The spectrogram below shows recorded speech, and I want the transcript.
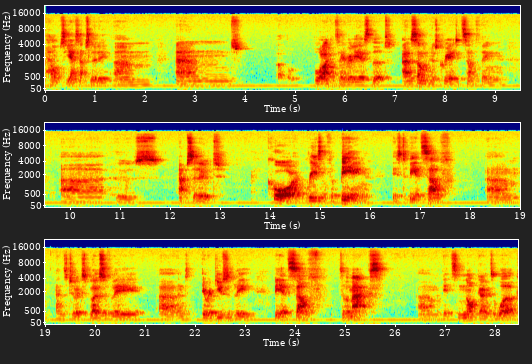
helps, yes, absolutely. Um, and uh, all I can say really is that as someone who's created something uh, whose absolute core reason for being is to be itself um, and to explosively uh, and irreducibly be itself to the max, um, it's not going to work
